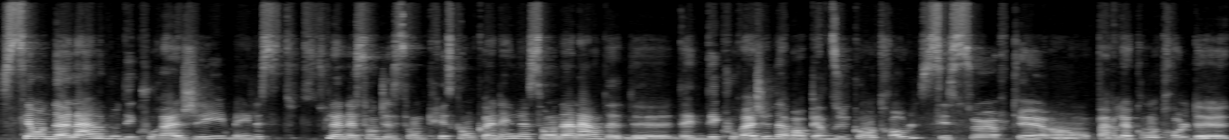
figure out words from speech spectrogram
si on a l'air, nous, découragés, bien là, c'est toute, la notion de gestion de crise qu'on connaît, là, si on a l'air d'être découragé, d'avoir perdu le contrôle, c'est sûr qu'on perd le contrôle de,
